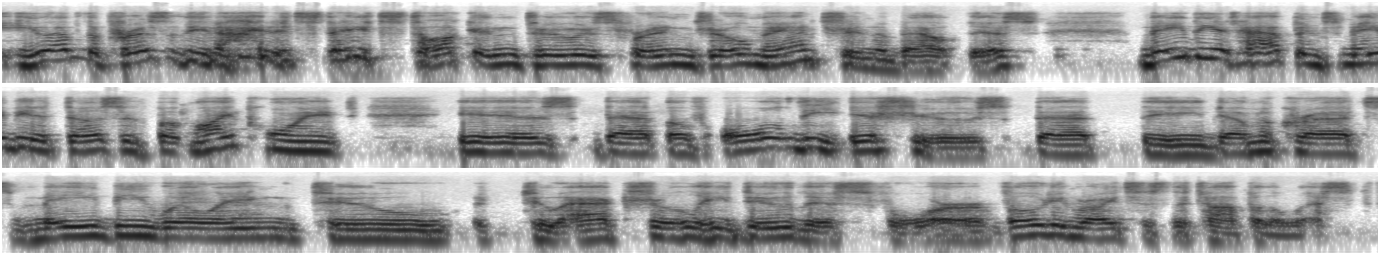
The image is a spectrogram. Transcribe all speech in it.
you have the President of the United States talking to his friend Joe Manchin about this. Maybe it happens, maybe it doesn't. But my point is that of all the issues that the Democrats may be willing to to actually do this for, voting rights is the top of the list.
